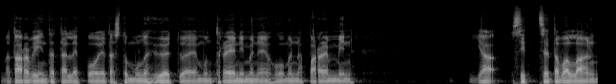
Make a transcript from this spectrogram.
mä tarviin tätä lepoa ja tästä on mulle hyötyä ja mun treeni menee huomenna paremmin. Ja sitten se tavallaan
